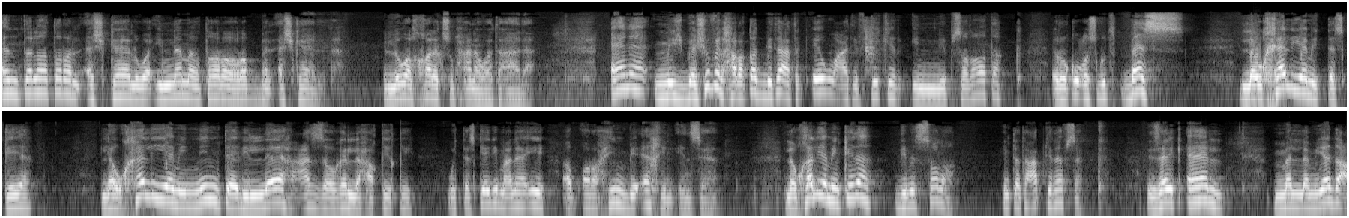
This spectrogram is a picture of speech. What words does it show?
أنت لا ترى الأشكال وإنما ترى رب الأشكال. اللي هو الخالق سبحانه وتعالى. أنا مش بشوف الحركات بتاعتك. اوعى تفتكر إن بصلاتك الركوع والسجود بس لو خالية من التزكية لو خالية من إن أنت لله عز وجل حقيقي والتزكية دي معناها إيه؟ أبقى رحيم بأخي الإنسان. لو خالية من كده دي مش صلاة. أنت تعبت نفسك. لذلك قال من لم يدع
